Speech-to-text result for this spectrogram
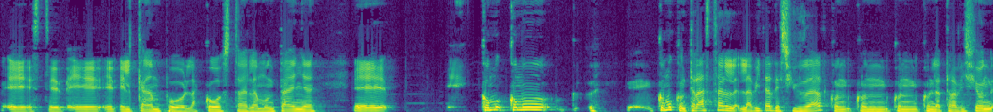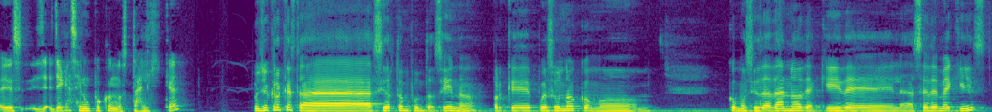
este, el, campo, la costa, la montaña. ¿cómo, cómo, cómo, contrasta la vida de ciudad con, con la tradición? ¿Es, ¿Llega a ser un poco nostálgica? Pues yo creo que hasta cierto punto sí, ¿no? Porque pues uno como, como ciudadano de aquí de la CDMX,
